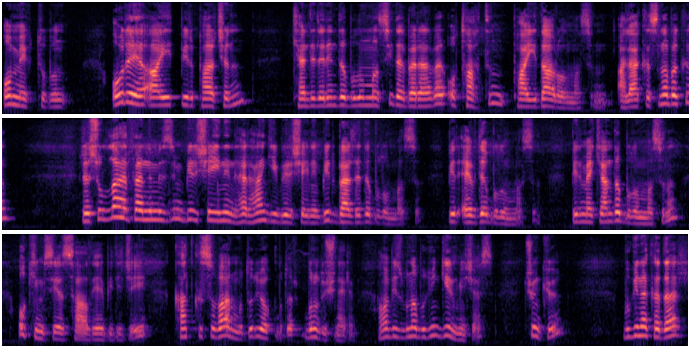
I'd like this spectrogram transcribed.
o mektubun oraya ait bir parçanın kendilerinde bulunmasıyla beraber o tahtın payidar olmasının alakasına bakın. Resulullah Efendimizin bir şeyinin, herhangi bir şeyinin bir beldede bulunması, bir evde bulunması, bir mekanda bulunmasının o kimseye sağlayabileceği katkısı var mıdır, yok mudur? Bunu düşünelim. Ama biz buna bugün girmeyeceğiz. Çünkü bugüne kadar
